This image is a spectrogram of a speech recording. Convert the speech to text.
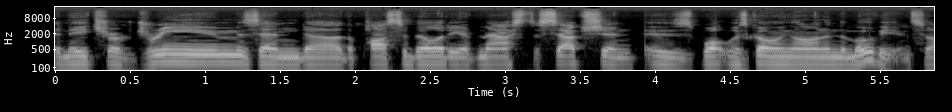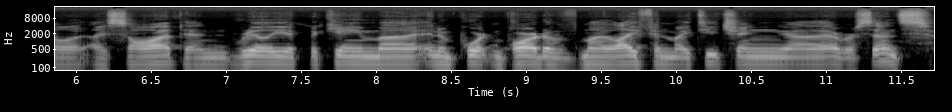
the nature of dreams and uh, the possibility of mass deception is what was going on in the movie. And so I saw it, and really it became uh, an important part of my life and my teaching uh, ever since.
